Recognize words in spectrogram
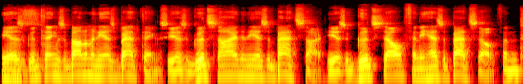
he has good things about him and he has bad things. He has a good side and he has a bad side. He has a good self and he has a bad self. And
